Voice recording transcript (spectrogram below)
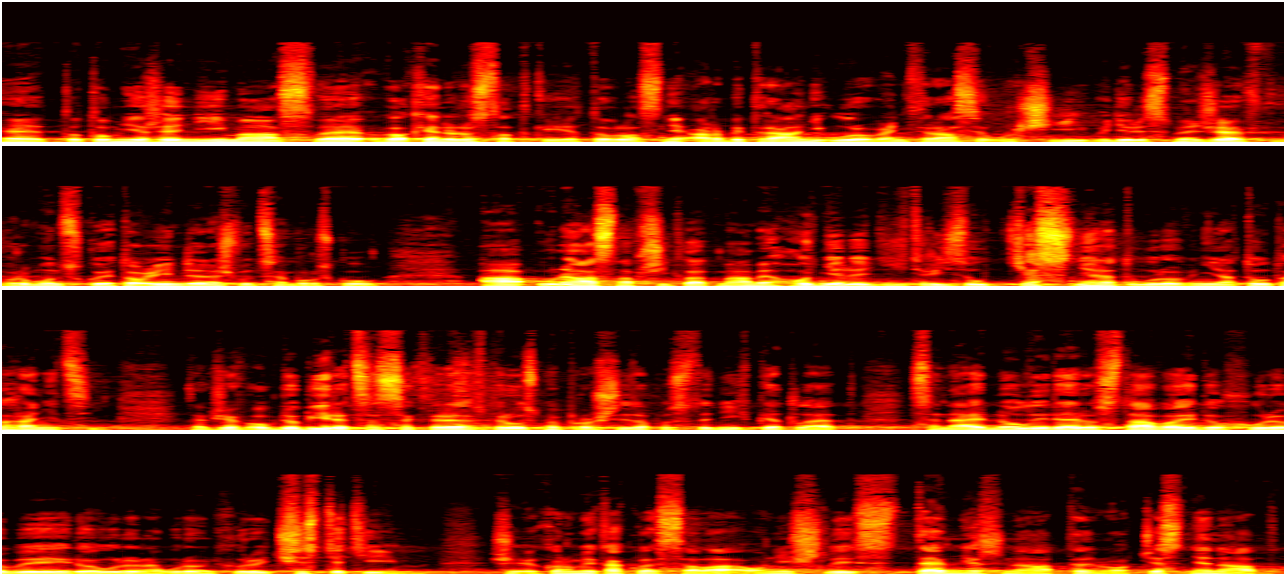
eh, toto měření má své velké nedostatky. Je to vlastně arbitrální úroveň, která se určí. Viděli jsme, že v Rumunsku je to jinde než v Lucembursku. A u nás například máme hodně lidí, kteří jsou těsně na tu úrovni, na touto hranicí. Takže v období recese, které, kterou jsme prošli za posledních pět let, se najednou lidé dostávají do chudoby, do, na úroveň chudoby čistě tím, že ekonomika klesala a oni šli téměř nad, no, těsně nad,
